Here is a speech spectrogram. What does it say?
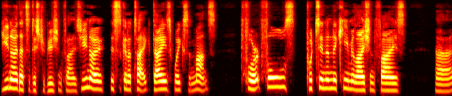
You know that's a distribution phase. You know this is going to take days, weeks, and months before it falls, puts in an accumulation phase. Uh,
